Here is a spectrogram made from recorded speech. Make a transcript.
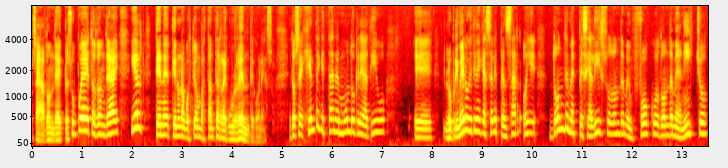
O sea, donde hay presupuestos, donde hay... Y él tiene, tiene una cuestión bastante recurrente con eso. Entonces, gente que está en el mundo creativo, eh, lo primero que tiene que hacer es pensar, oye, ¿dónde me especializo? ¿Dónde me enfoco? ¿Dónde me anicho?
